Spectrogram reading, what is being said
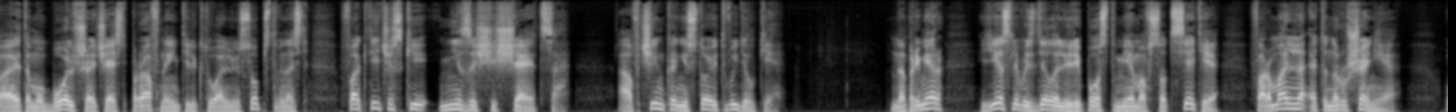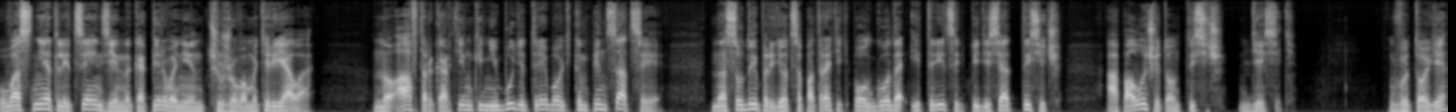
Поэтому большая часть прав на интеллектуальную собственность фактически не защищается, а овчинка не стоит выделки. Например, если вы сделали репост мема в соцсети, формально это нарушение. У вас нет лицензии на копирование чужого материала – но автор картинки не будет требовать компенсации. На суды придется потратить полгода и 30-50 тысяч, а получит он тысяч 10. В итоге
